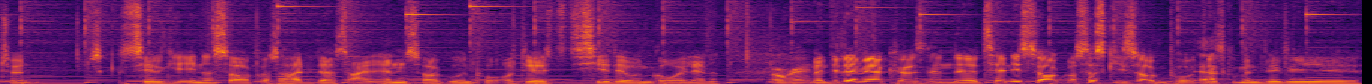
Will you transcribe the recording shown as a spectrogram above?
tynd silke indersok, og så har de deres egen anden sok udenpå, og det, de siger, det undgår et eller andet. Okay. Men det der med at køre sådan en uh, tennissok, og så skisokken på, Ja. det skal man virkelig... Uh, det,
